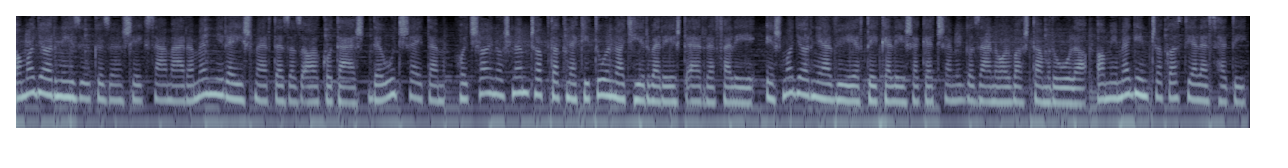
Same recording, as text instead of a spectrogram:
a magyar nézőközönség számára mennyire ismert ez az alkotás, de úgy sejtem, hogy sajnos nem csaptak neki túl nagy hírverést errefelé, és magyar nyelvű értékeléseket sem igazán olvastam róla, ami megint csak azt jelezheti,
